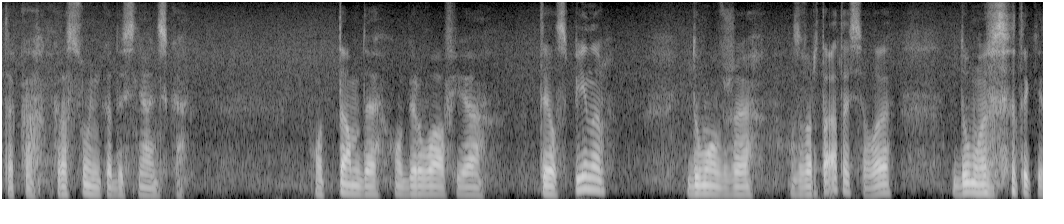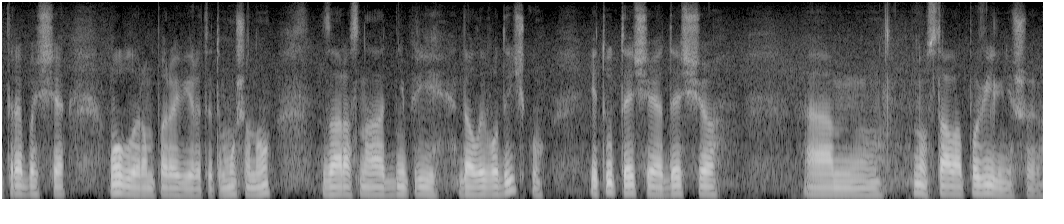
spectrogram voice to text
Така красунька деснянська. От там, де обірвав я тейлспінер, думав вже звертатись, але думаю, все-таки треба ще воблером перевірити, тому що ну, зараз на Дніпрі дали водичку, і тут течія дещо ем, ну, стала повільнішою.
